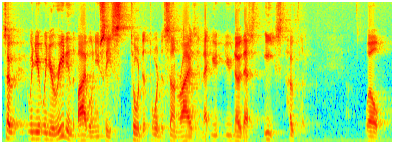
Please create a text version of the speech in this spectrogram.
so when you when you're reading the Bible and you see toward the, toward the sun rising, that you you know that's east. Hopefully, well,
